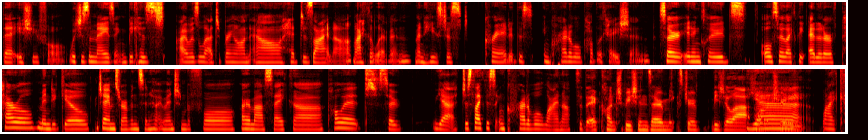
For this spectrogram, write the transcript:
their issue four, which is amazing because I was allowed to bring on our head designer, Michael Levin, and he's just created this incredible publication. So it includes also like the editor of Peril, Mindy Gill, James Robinson, who I mentioned before, Omar Sakr, poet. So yeah, just like this incredible lineup. So their contributions are a mixture of visual art, Yeah, poetry. like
